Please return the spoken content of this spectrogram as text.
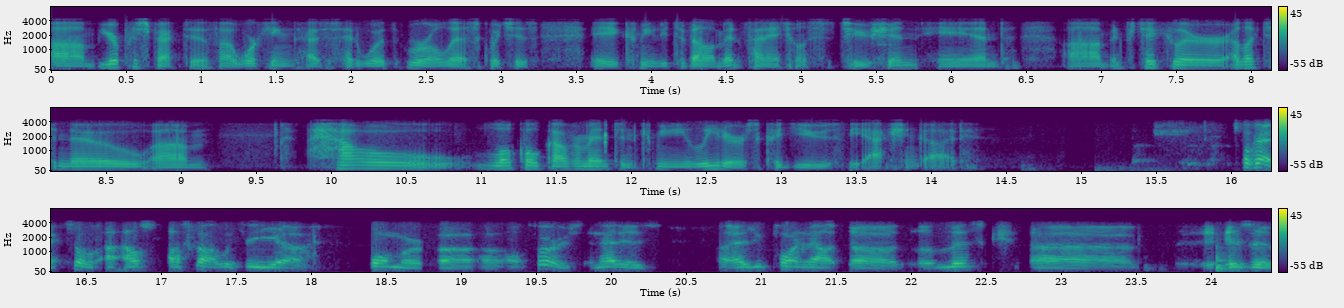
um, your perspective uh, working, as I said, with Rural LISC, which is a community development financial institution. And um, in particular, I'd like to know um, how local government and community leaders could use the action guide. Okay, so I'll, I'll start with the uh, former uh, uh, first, and that is, uh, as you pointed out, uh, LISC uh, is a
